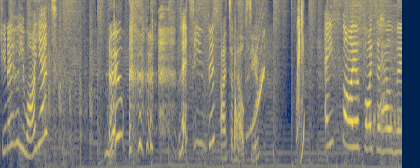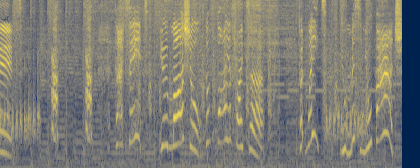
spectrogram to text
Do you know who you are yet? No? Let's see if this item helps you firefighter helmet! That's it! You're Marshall, the firefighter! But wait, you're missing your badge!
